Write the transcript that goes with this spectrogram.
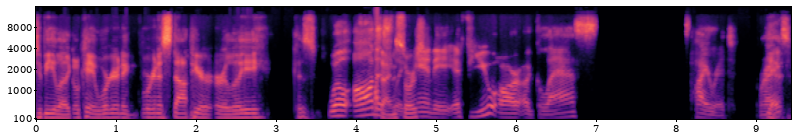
to be like okay, we're gonna we're gonna stop here early because Well, honestly, Dinosaurs? Andy, if you are a glass pirate, right? yes,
